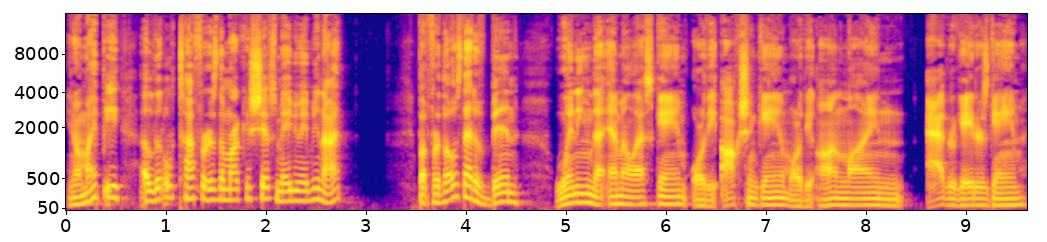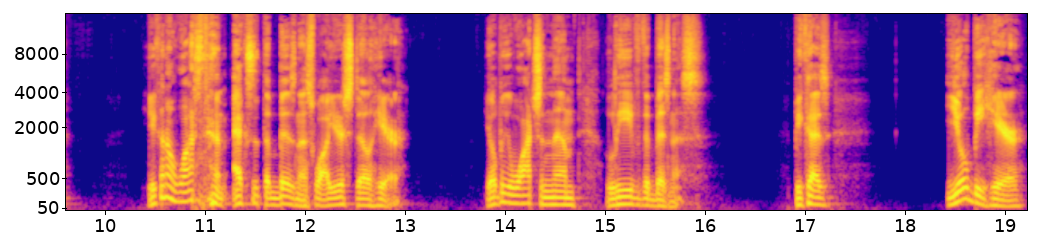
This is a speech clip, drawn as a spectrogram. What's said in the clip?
You know, it might be a little tougher as the market shifts, maybe, maybe not. But for those that have been winning the MLS game or the auction game or the online aggregators game, you're going to watch them exit the business while you're still here. You'll be watching them leave the business because you'll be here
